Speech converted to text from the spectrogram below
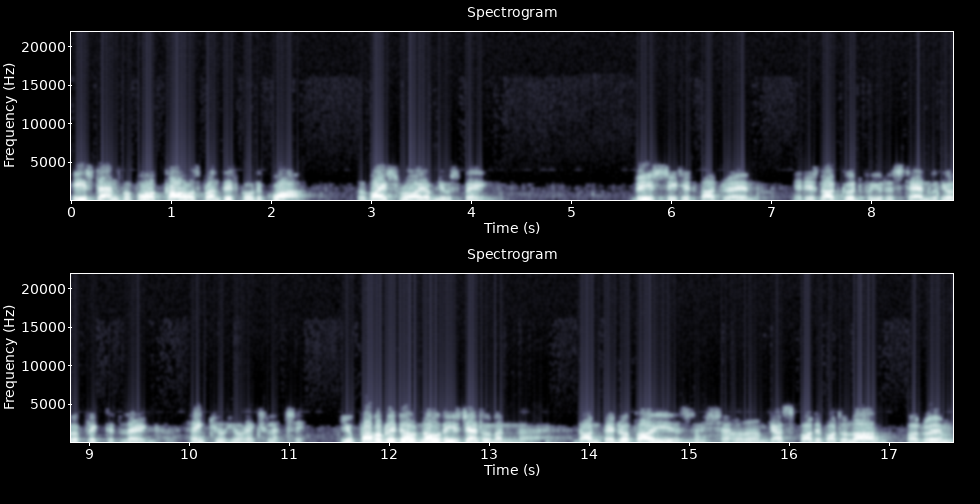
He stands before Carlos Francisco de Croix, the Viceroy of New Spain. Be seated, Padre. It is not good for you to stand with your afflicted leg. Thank you, Your Excellency. You probably don't know these gentlemen. Don Pedro Fages, son. Gaspar de Portola. Padre.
